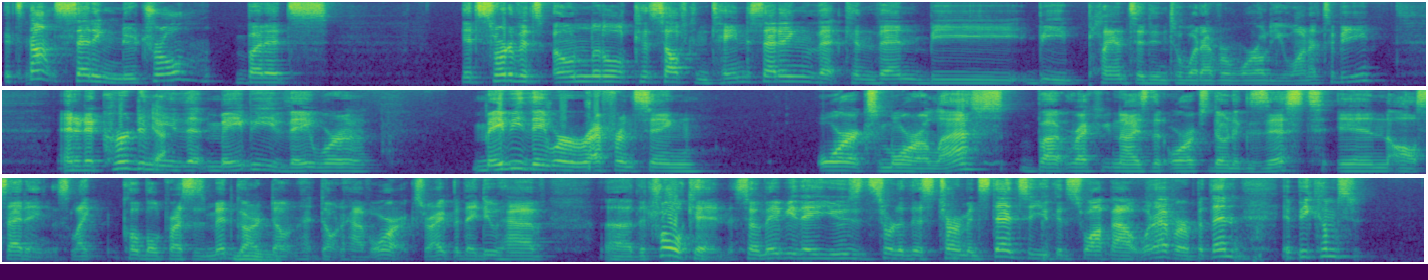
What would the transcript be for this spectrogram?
it's not setting neutral, but it's it's sort of its own little self-contained setting that can then be be planted into whatever world you want it to be. And it occurred to yeah. me that maybe they were maybe they were referencing orcs more or less, but recognize that orcs don't exist in all settings. Like Kobold Press's Midgard mm. don't don't have orcs, right? But they do have uh, the Trollkin. So maybe they used sort of this term instead, so you could swap out whatever. But then it becomes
